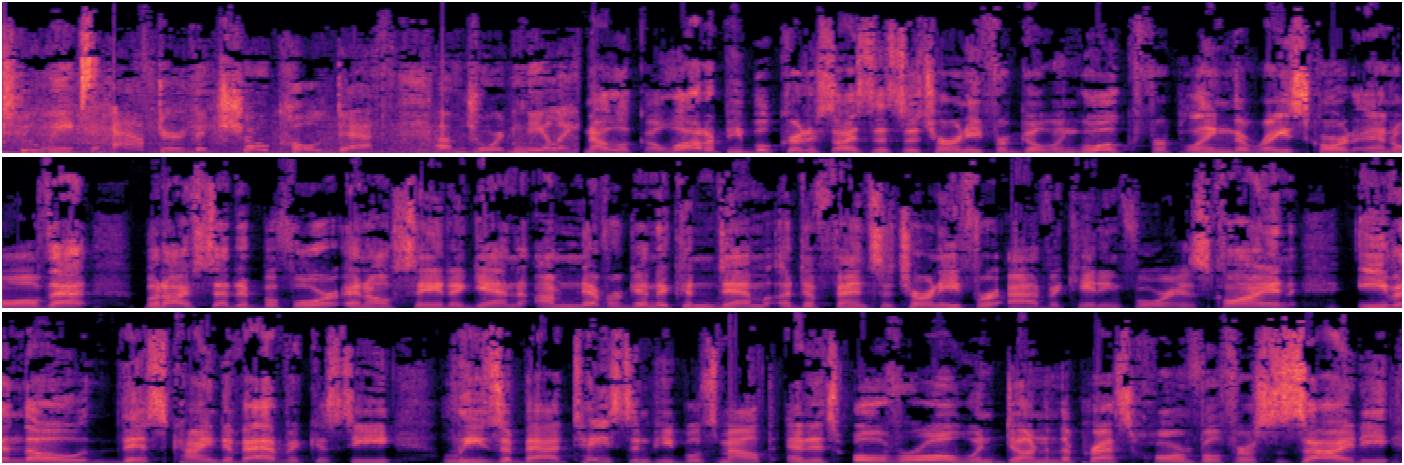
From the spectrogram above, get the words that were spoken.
two weeks after the chokehold death of Jordan Neely. Now look, a lot of people criticize this attorney for going woke, for playing the race card and all of that, but I've said it before and I'll say it again. I'm never going to condemn a defense attorney for advocating for his client, even though this kind of advocacy leaves a bad taste in people's mouth and it's overall, when done in the press, harmful for society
